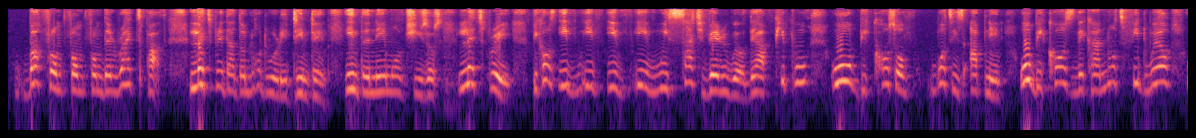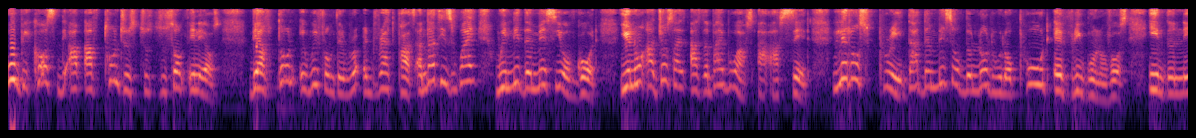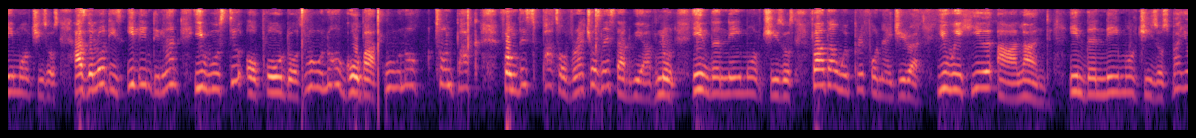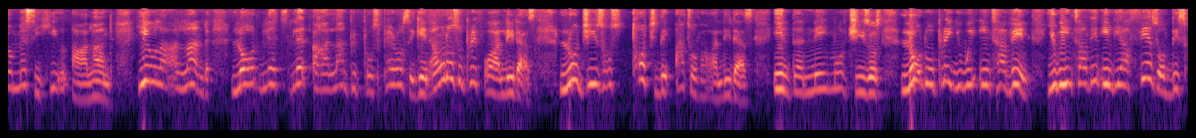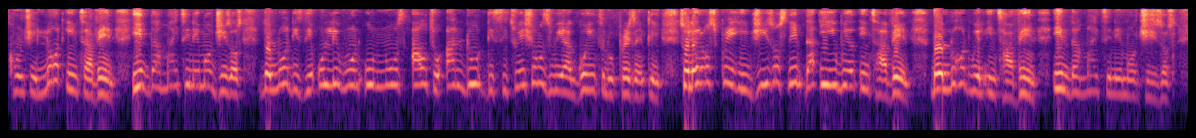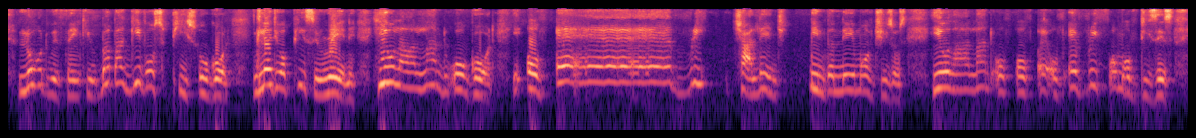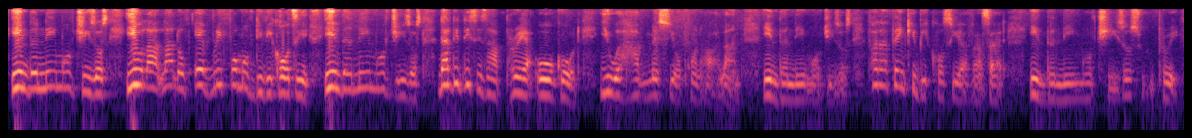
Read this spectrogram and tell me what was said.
back from, from, from the right path. Let's pray that the Lord will redeem them in the name of Jesus. Let's pray. Because if if if if we search very well, there are people who because of what is happening. Or because they cannot feed well or because they have, have turned to, to, to, something else. They have turned away from the right path. And that is why we need the mercy of god. You know uh, just as, as the bible has, uh, has said let us pray that the mercy of the lord will uphold every one of us in the name of jesus. As the lord is healing the land he will still uphold us. We will not go back. We will not turn back from this path of righteousness that we have known in the name of Jesus. Father, we pray for Nigeria. You will heal our land in the name of Jesus. By your mercy, heal our land. Heal our land. Lord, let, let our land be prosperous again. I want us to pray for our leaders. Lord Jesus, touch the heart of our leaders in the name of Jesus. Lord, we pray you will intervene. You will intervene in the affairs of this country. Lord, intervene in the mighty name of Jesus. The Lord is the only one who knows how to handle the situations we are going through presently. So let us pray in Jesus' name that He will intervene. The Lord will intervene in the mighty name of Jesus. Lord, we thank you. Baba, give us peace, oh God. Let your peace reign. Heal our land, oh God, of every challenge in the name of Jesus. Heal our land of, of, eh, of every form of disease in the name of Jesus. Heal our land of every form of difficulty in the name of Jesus. That this is our prayer, oh God. You will have mercy upon our land in the name of Jesus. Father, thank you because you have answered. In the name of Jesus, we pray.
